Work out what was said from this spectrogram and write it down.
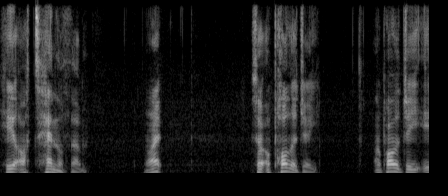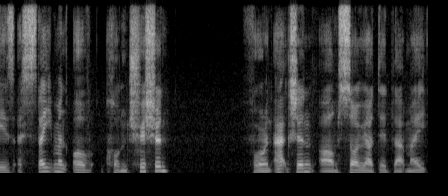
Here are ten of them. Right. So apology. Apology is a statement of contrition for an action. Oh, I'm sorry I did that, mate.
